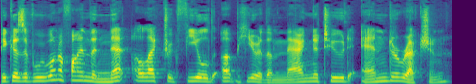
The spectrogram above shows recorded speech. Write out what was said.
because if we want to find the net electric field up here, the magnitude and direction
